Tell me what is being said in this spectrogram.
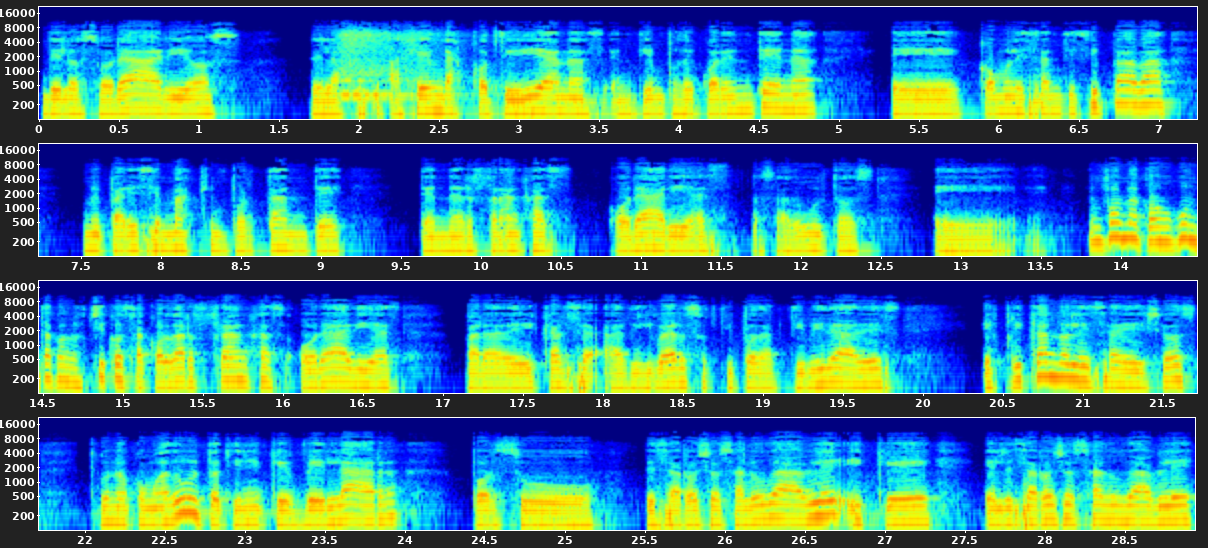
de los horarios, de las agendas cotidianas en tiempos de cuarentena, eh, como les anticipaba, me parece más que importante tener franjas horarias, los adultos, eh, en forma conjunta con los chicos, acordar franjas horarias para dedicarse a diversos tipos de actividades, explicándoles a ellos que uno como adulto tiene que velar por su desarrollo saludable y que el desarrollo saludable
